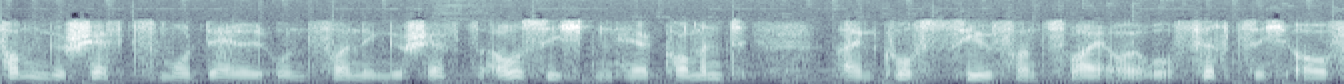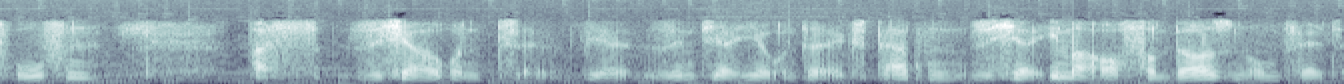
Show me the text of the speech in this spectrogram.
vom Geschäftsmodell und von den Geschäftsaussichten her kommend, ein Kursziel von 2,40 Euro aufrufen. Was sicher, und wir sind ja hier unter Experten, sicher immer auch vom Börsenumfeld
